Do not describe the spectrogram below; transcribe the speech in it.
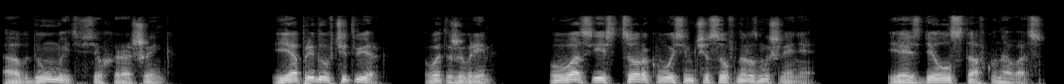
Обдумайте все хорошенько. Я приду в четверг, в это же время. У вас есть 48 часов на размышление. Я сделал ставку на вас.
